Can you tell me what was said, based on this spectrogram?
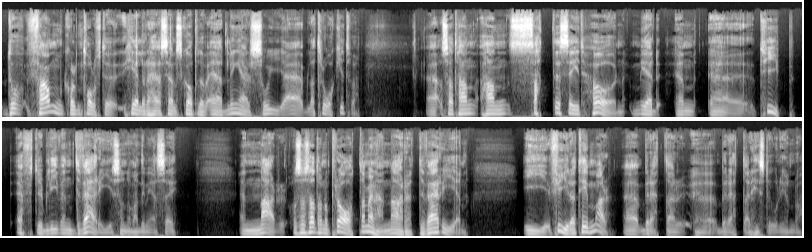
då fann Karl XII hela det här sällskapet av ädlingar så jävla tråkigt. Va? Eh, så att han, han satte sig i ett hörn med en eh, typ efterbliven dvärg som de hade med sig. En narr. Och så satt han och pratade med den här narrdvärgen i fyra timmar, eh, berättar, eh, berättar historien. Då.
